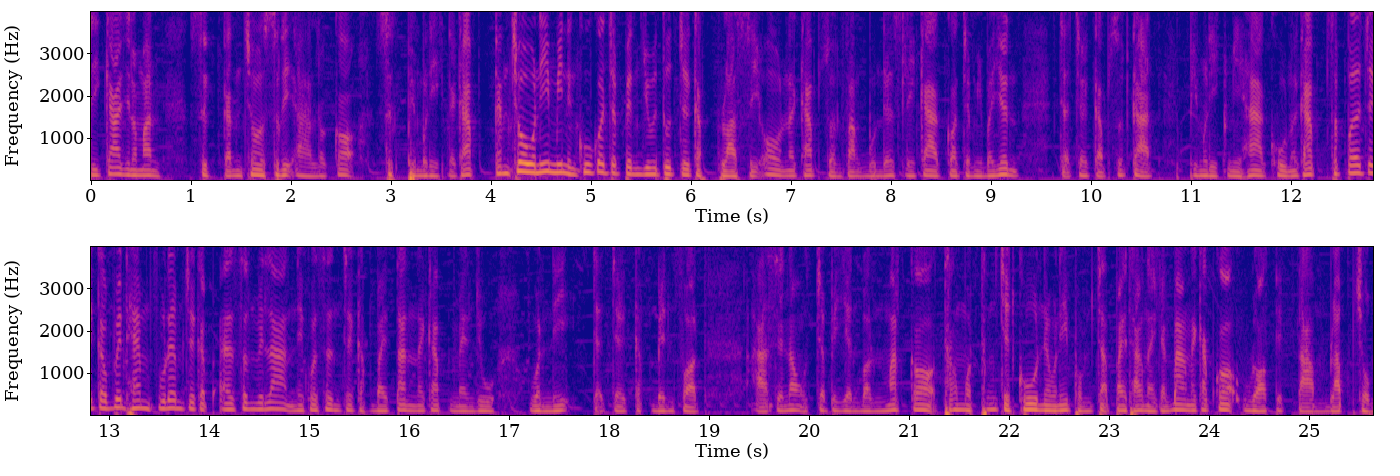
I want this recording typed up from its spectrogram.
ลีกาเยอรมันศึกกันโชซีรีอาแล้วก็ศึกพรีเมียร์ลีกนะครับกันโชวันนี้มี 1 คู่ก็จะเป็นยูเวนตุสเจอกับลาซิโอนะครับส่วนฝั่งบุนเดสลีกาก็จะมีไบเยร์นจะเจอกับสุดการ์ดพรีเมียร์ลีกมี 5 คู่นะครับสเปอร์เจอกับเวสต์แฮมฟูลแลมเจอกับแอสตันวิลล่านิโคลสันเจอกับไบรตันนะครับแมนยูวันนี้จะเจอกับเบนฟอร์ด อาร์เซนอลจะไปเยือนบอลมัดก็ทั้งหมดทั้ง 7 คู่ในวันนี้ผมจะไปทางไหนกันบ้างนะครับ ก็รอติดตามรับชม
